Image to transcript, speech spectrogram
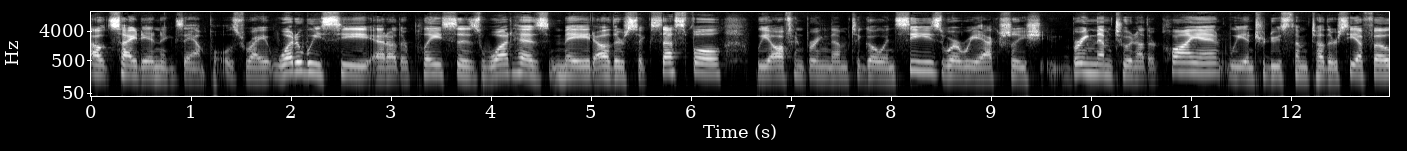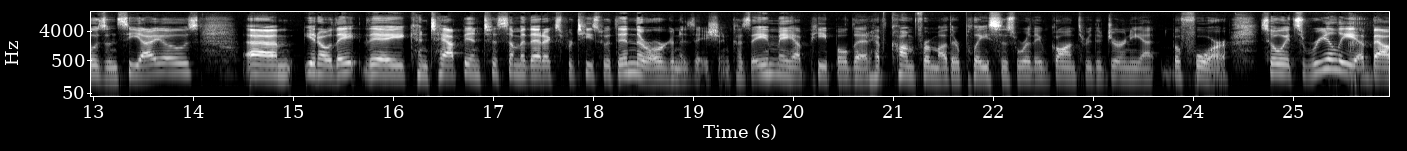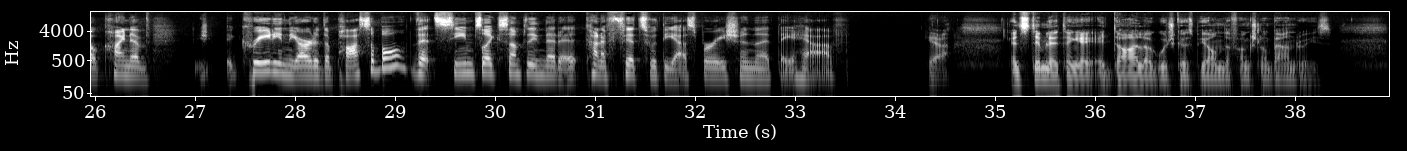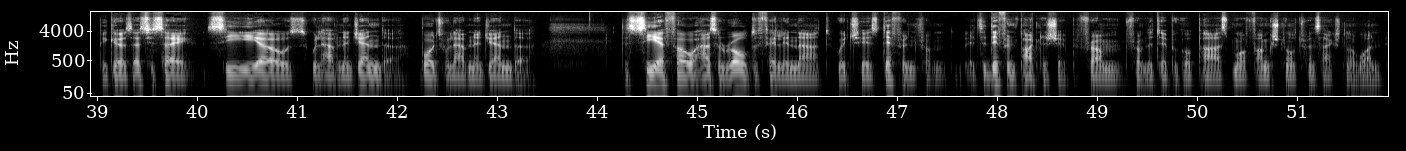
outside in examples, right? What do we see at other places? What has made others successful? We often bring them to go and sees where we actually sh- bring them to another client. We introduce them to other CFOs and CIOs. Um, you know, they they can tap into some of that expertise within their organization because they may have people that have come from other places where they've gone through the journey before. So it's really about kind of creating the art of the possible that seems like something that it kind of fits with the aspiration that they have. Yeah. And stimulating a, a, dialogue which goes beyond the functional boundaries. Because, as you say, CEOs will have an agenda, boards will have an agenda. The CFO has a role to fill in that, which is different from, it's a different partnership from, from the typical past, more functional, transactional one.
